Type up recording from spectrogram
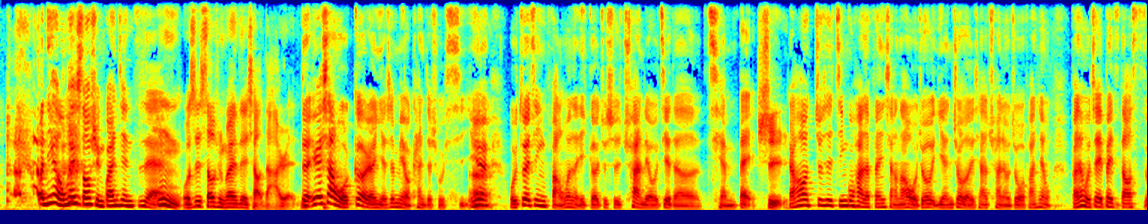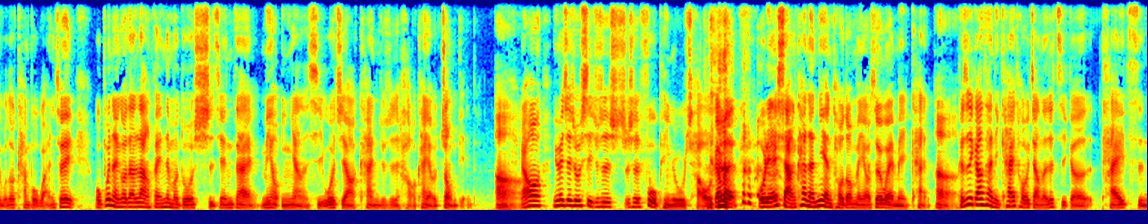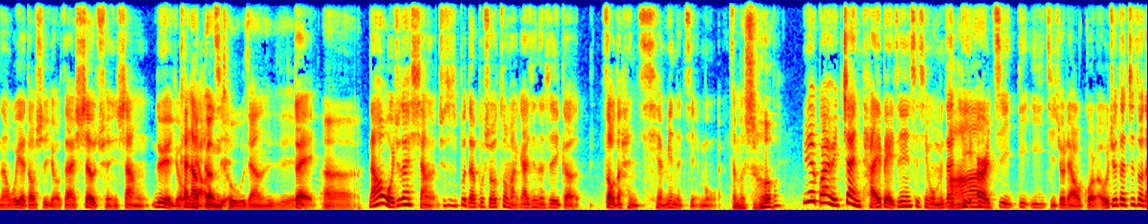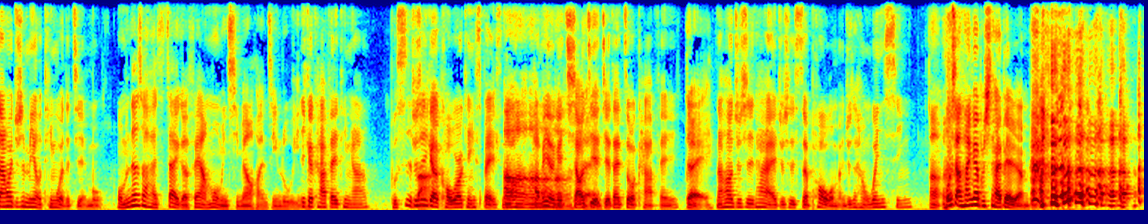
哇，你很会搜寻关键字哎。嗯，我是搜寻关键字的小达人。对，因为像我个人也是没有看这出戏，因为嗯我最近访问了一个就是串流界的前辈，是，然后就是经过他的分享，然后我就研究了一下串流之后，我发现反正我这一辈子到死我都看不完，所以我不能够再浪费那么多时间在没有营养的戏，我只要看就是好看有重点的。啊、然后因为这出戏就是就是负评如潮，我根本 我连想看的念头都没有，所以我也没看。嗯，可是刚才你开头讲的这几个台词呢，我也都是有在社群上略有看到梗。图这样是不是？对，嗯，然后我就在想，就是不得不说，《做马盖》真的是一个走的很前面的节目，怎么说？因为关于站台北这件事情，我们在第啊二季第一集就聊过了。我觉得制作单位就是没有听我的节目，我们那时候还是在一个非常莫名其妙的环境录音，一个咖啡厅啊，不是吧？就是一个 co-working space，然后旁边有一个小姐姐在做咖啡，对，然后就是她还就是 support 我们，就是很温馨。嗯 我想她应该不是台北人吧。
